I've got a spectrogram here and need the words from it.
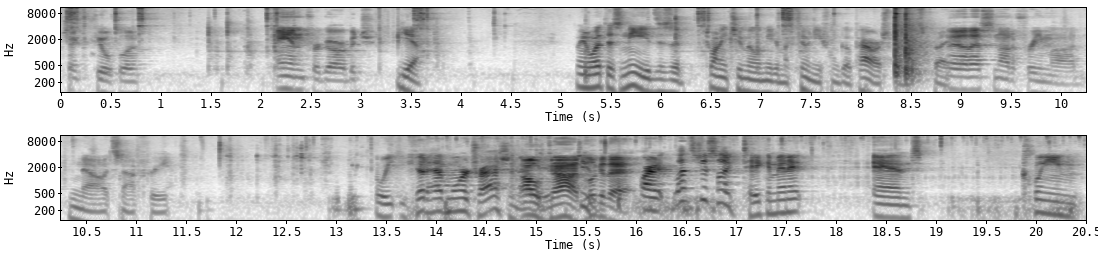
Check the fuel flow. And for garbage. Yeah. I mean, what this needs is a 22 millimeter Mikuni from Go Power Sports, but Well, that's not a free mod. no, it's not free. We you could have more trash in there. Oh dude. God, Dude, look at that. All right, let's just like take a minute and clean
